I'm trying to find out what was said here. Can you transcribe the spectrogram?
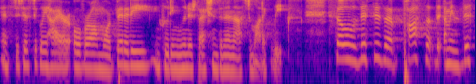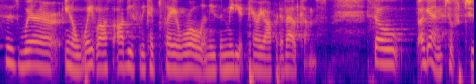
and statistically higher overall morbidity, including wound infections and anastomotic leaks. So this is a possible, I mean, this is where, you know, weight loss obviously could play a role in these immediate perioperative outcomes. So again, to, to,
